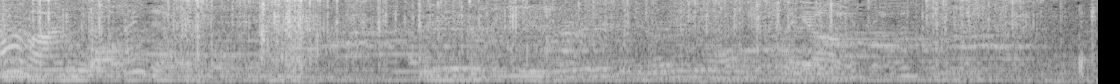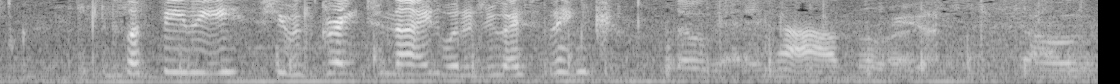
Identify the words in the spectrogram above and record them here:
Oh, I'm so excited. Just left Phoebe. She was great tonight. What did you guys think? So good. Fabulous. So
